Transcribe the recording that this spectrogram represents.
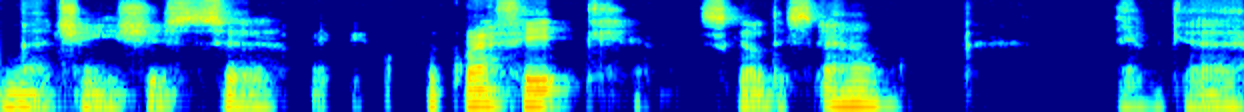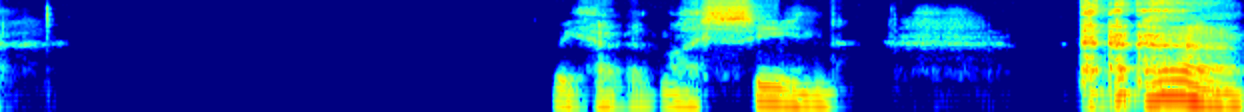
I'm going to change this to maybe graphic. Scale this out. There we go. We have a nice scene.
